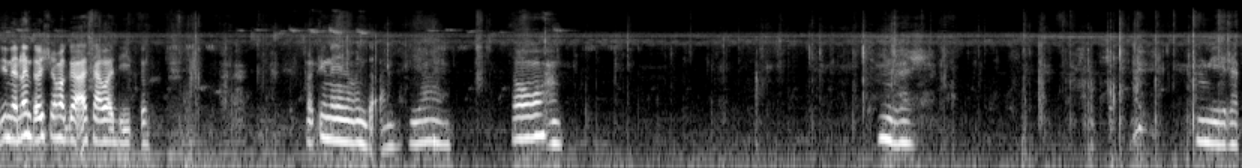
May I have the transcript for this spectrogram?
Di na lang daw siya mag-aasawa dito. O, tingnan niya naman daan. Yan. Oh. Oh, gosh. Ang hirap.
